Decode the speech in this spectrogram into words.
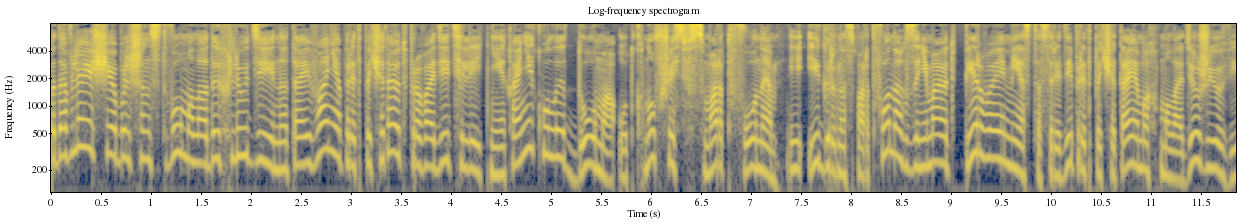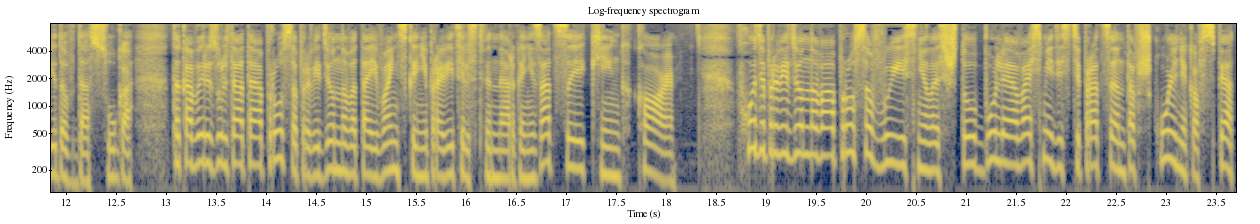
Подавляющее большинство молодых людей на Тайване предпочитают проводить летние каникулы дома, уткнувшись в смартфоны. И игры на смартфонах занимают первое место среди предпочитаемых молодежью видов досуга. Таковы результаты опроса, проведенного тайваньской неправительственной организацией King Car. В ходе проведенного опроса выяснилось, что более 80% школьников с 5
